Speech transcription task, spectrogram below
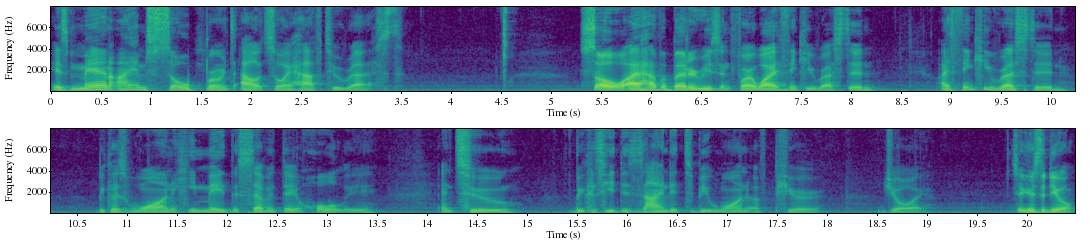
is man, I am so burnt out, so I have to rest. So I have a better reason for why I think he rested. I think he rested because one, he made the seventh day holy, and two, because he designed it to be one of pure joy. So here's the deal.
